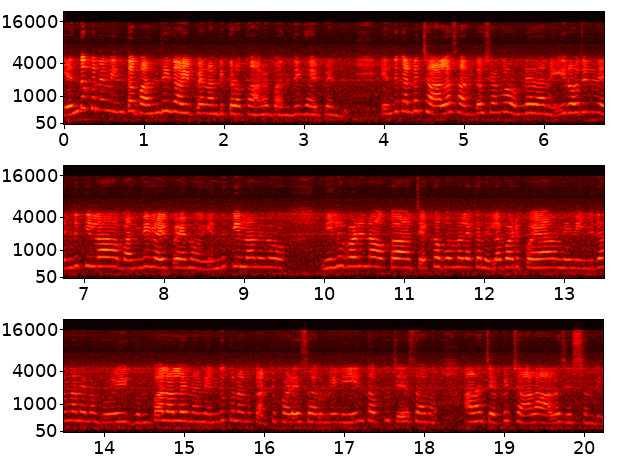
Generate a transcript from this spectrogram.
ఎందుకు నేను ఇంత బందీగా అయిపోయానంటే ఇక్కడ ఒక ఆమె బందీగా అయిపోయింది. ఎందుకంటే చాలా సంతోషంగా ఉండేదాన్ని. ఈరోజు నేను ఎందుకు ఇలా బందీగా అయిపోయాను? ఎందుకు ఇలా నేను నిలబడిన ఒక చెక్క బొమ్మ లెక్క నిలబడిపోయాను? నేను ఈ విధంగా నేను గురి ఈ గుంపాలలో నన్ను ఎందుకు నన్ను కట్టి పడేశారు? నేను ఏం తప్పు చేశాను? అని చెప్పి చాలా ఆలోచిస్తుంది.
